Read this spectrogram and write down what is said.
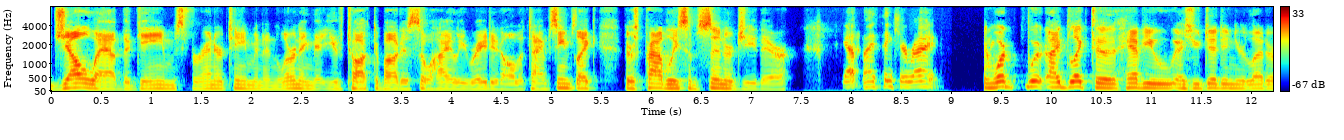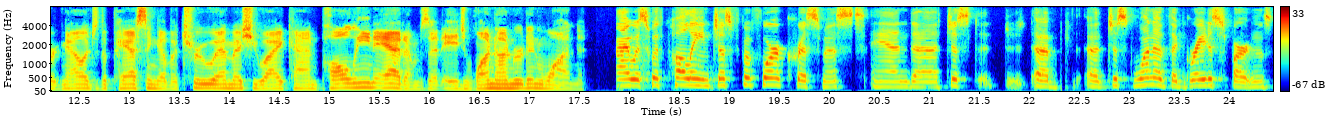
Gel Lab, the games for entertainment and learning that you've talked about is so highly rated all the time. Seems like there's probably some synergy there. Yep, I think you're right. And what, what I'd like to have you, as you did in your letter, acknowledge the passing of a true MSU icon, Pauline Adams, at age 101. I was with Pauline just before Christmas, and uh, just uh, uh, just one of the greatest Spartans.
